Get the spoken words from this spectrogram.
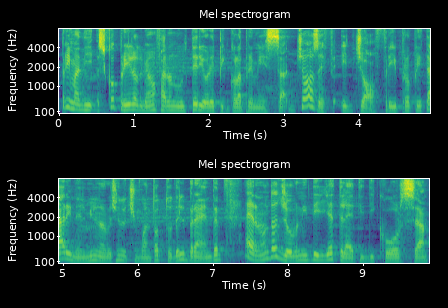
Prima di scoprirlo dobbiamo fare un'ulteriore piccola premessa. Joseph e Geoffrey, proprietari nel 1958 del brand, erano da giovani degli atleti di corsa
